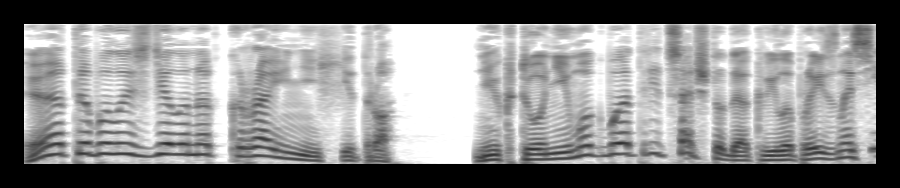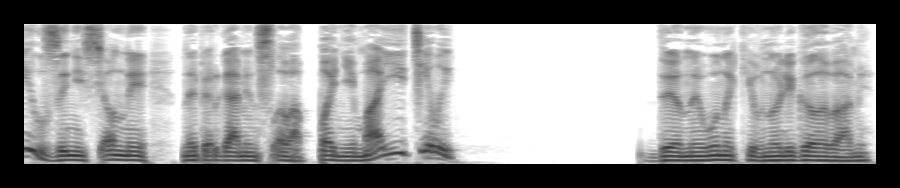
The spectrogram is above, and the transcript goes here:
Это было сделано крайне хитро. Никто не мог бы отрицать, что де Аквила произносил занесенные на пергамент слова «Понимаете вы?» Дэн и Уна кивнули головами.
